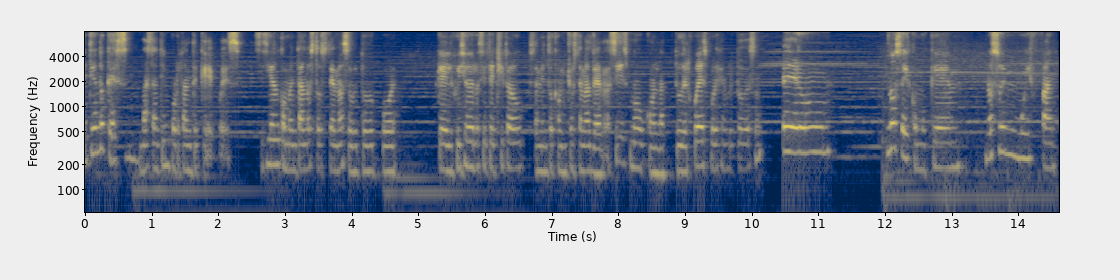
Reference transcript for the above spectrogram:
Entiendo que es bastante importante que pues se sigan comentando estos temas, sobre todo por que el juicio de los siete de Chicago pues, también toca muchos temas de racismo, con la actitud del juez, por ejemplo, y todo eso. Pero no sé, como que no soy muy fan.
